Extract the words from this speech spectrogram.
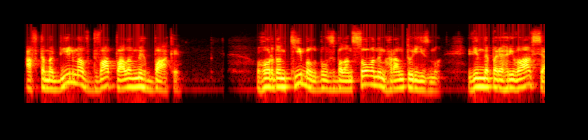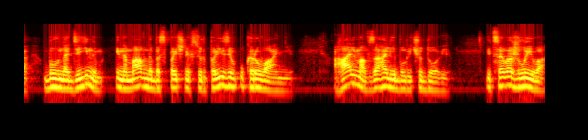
Автомобіль мав два паливних баки. Гордон Кібл був збалансованим гран-турізмо. Він не перегрівався, був надійним і не мав небезпечних сюрпризів у керуванні. Гальма взагалі були чудові. І це важливо,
